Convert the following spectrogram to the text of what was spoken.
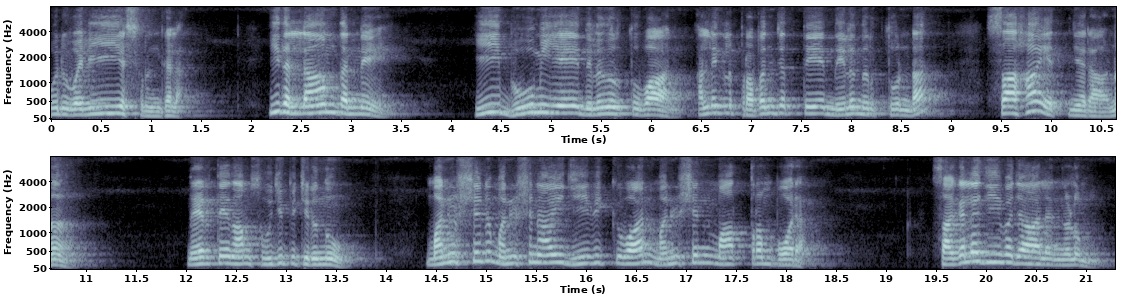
ഒരു വലിയ ശൃംഖല. ഇതെല്ലാം തന്നെ ഈ ഭൂമിയെ നിലനിർത്തുവാൻ അല്ലെങ്കിൽ പ്രപഞ്ചത്തെ നിലനിർത്തേണ്ട സഹയജ്ഞരാണ്. നേരത്തെ നാം സൂചിപ്പിച്ചിരുന്നു മനുഷ്യന് മനുഷ്യനായി ജീവിക്കുവാൻ മനുഷ്യൻ മാത്രം പോരാ. സകല ജീവജാലങ്ങളും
